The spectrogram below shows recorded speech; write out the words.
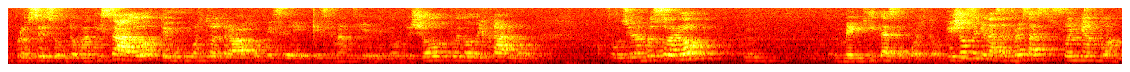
un proceso automatizado, tengo un puesto de trabajo que se, que se mantiene. Donde yo puedo dejarlo funcionando solo, me quita ese puesto. Que yo sé que las empresas sueñan con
